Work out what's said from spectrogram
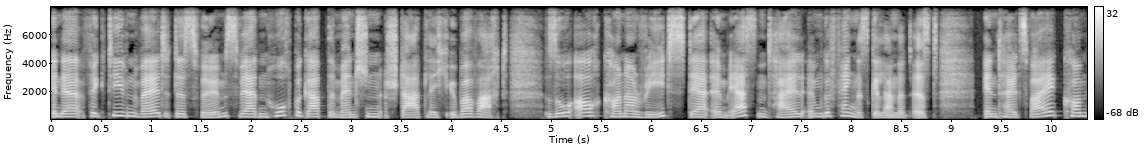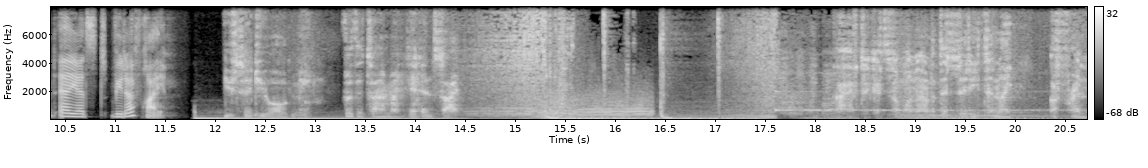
In der fiktiven Welt des Films werden hochbegabte Menschen staatlich überwacht. So auch Connor Reed, der im ersten Teil im Gefängnis gelandet ist. In Teil 2 kommt er jetzt wieder frei. You said you owed me for the time I hid inside. Someone out of the city tonight. A friend.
